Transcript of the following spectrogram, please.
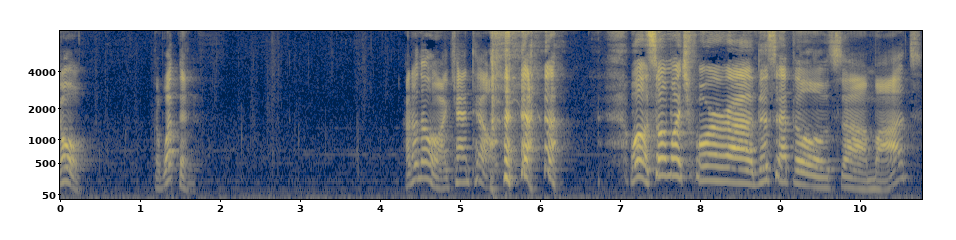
Oh, the weapon. I don't know. I can't tell. well, so much for uh, this episode's uh, mods.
